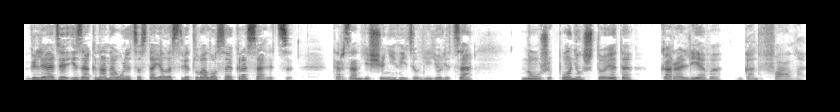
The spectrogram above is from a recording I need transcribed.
глядя из окна на улицу, стояла светловолосая красавица — Тарзан еще не видел ее лица, но уже понял, что это королева Ганфала.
